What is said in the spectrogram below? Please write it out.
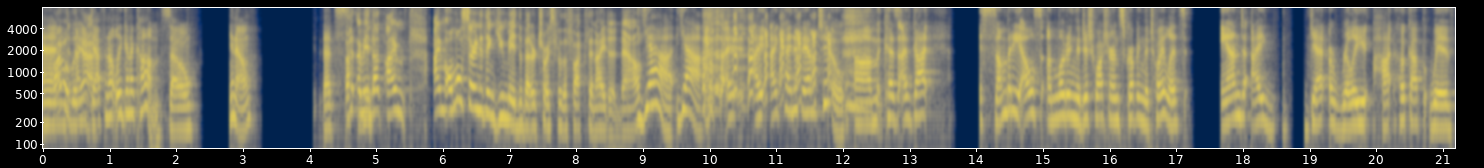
And Probably, I'm yeah. definitely going to come. So, you know, that's I mean, that I'm I'm almost starting to think you made the better choice for the fuck than I did now. Yeah, yeah. I, I, I kind of am too. Um, because I've got somebody else unloading the dishwasher and scrubbing the toilets, and I get a really hot hookup with.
